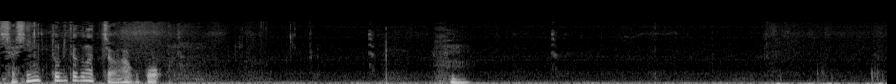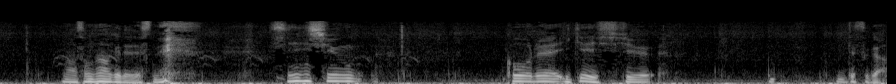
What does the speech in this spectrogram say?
写真撮りたくなっちゃうな、ここ。まあそんなわけでですね新春恒例池一周ですが、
